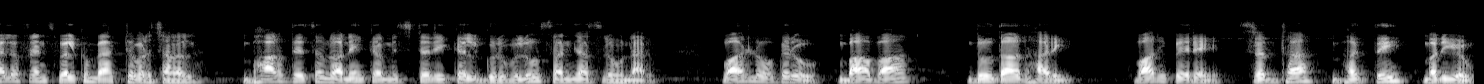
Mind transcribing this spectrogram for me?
Hello friends welcome back to our channel భారతదేశంలో అనేక మిస్టరికల్ గురువులు సన్యాసులు ఉన్నారు. వారిలో ఒకరు బాబా దూతాధారి. వారి పేరే శ్రద్ధ భక్తి మరియు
